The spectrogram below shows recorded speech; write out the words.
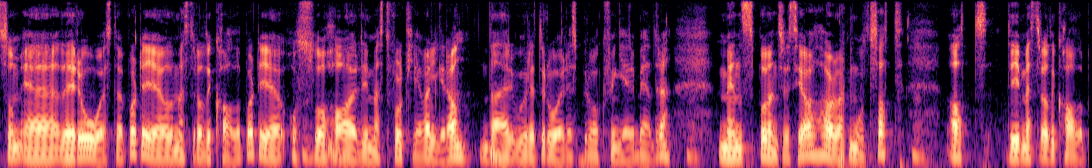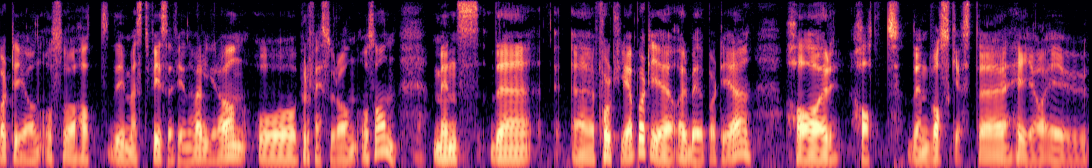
som er det råeste partiet og det mest radikale partiet, også har de mest folkelige velgerne, der hvor et råere språk fungerer bedre. Mens på venstresida har det vært motsatt. At de mest radikale partiene også har hatt de mest fisefine velgerne og professorene og sånn. Mens det eh, folkelige partiet, Arbeiderpartiet, har hatt den vaskeste heia EU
